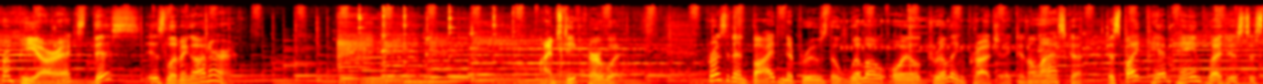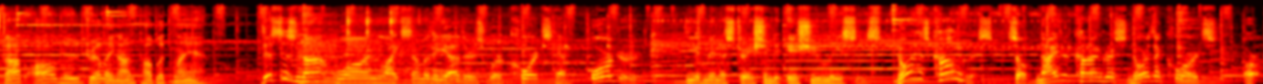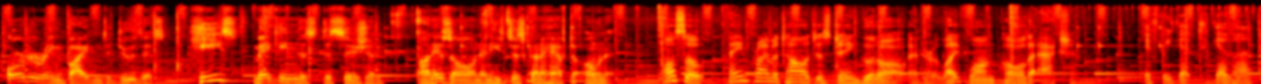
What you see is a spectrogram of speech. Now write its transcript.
From PRX, this is Living on Earth. I'm Steve Curwood. President Biden approves the Willow Oil drilling project in Alaska, despite campaign pledges to stop all new drilling on public land. This is not one like some of the others where courts have ordered the administration to issue leases, nor has Congress. So neither Congress nor the courts are ordering Biden to do this. He's making this decision on his own, and he's just going to have to own it. Also, famed primatologist Jane Goodall and her lifelong call to action if we get together,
